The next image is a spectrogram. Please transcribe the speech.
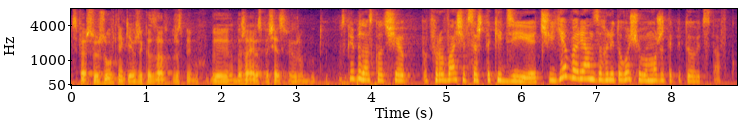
з 1 жовтня, як я вже казав, е, бажає розпочати свою роботу. Скажіть, будь ласка, от ще про ваші все ж таки дії. Чи є варіант взагалі того, що ви можете піти у відставку?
